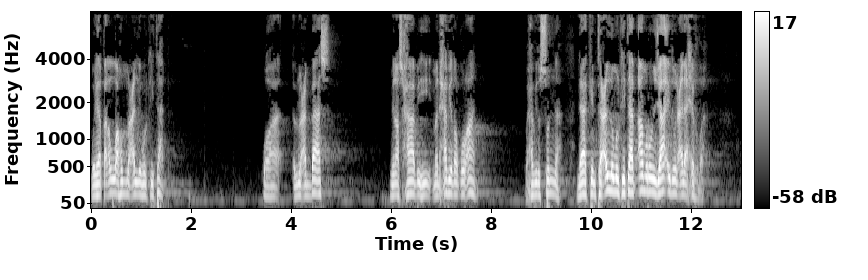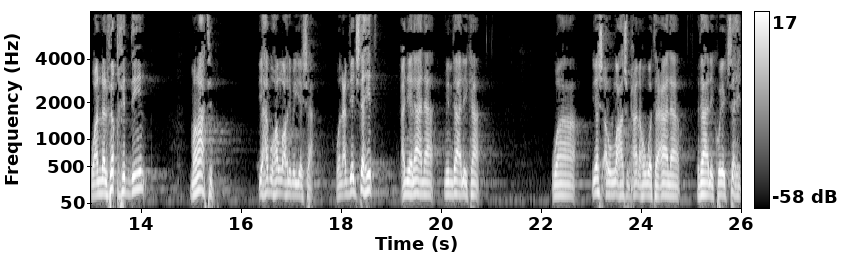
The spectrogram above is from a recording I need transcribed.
ولهذا قال اللهم علمه الكتاب. وابن عباس من أصحابه من حفظ القرآن وحفظ السنة. لكن تعلم الكتاب أمر زائد على حفظه. وأن الفقه في الدين مراتب يهبها الله لمن يشاء. والعبد يجتهد أن ينال من ذلك ويسأل الله سبحانه وتعالى ذلك ويجتهد.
